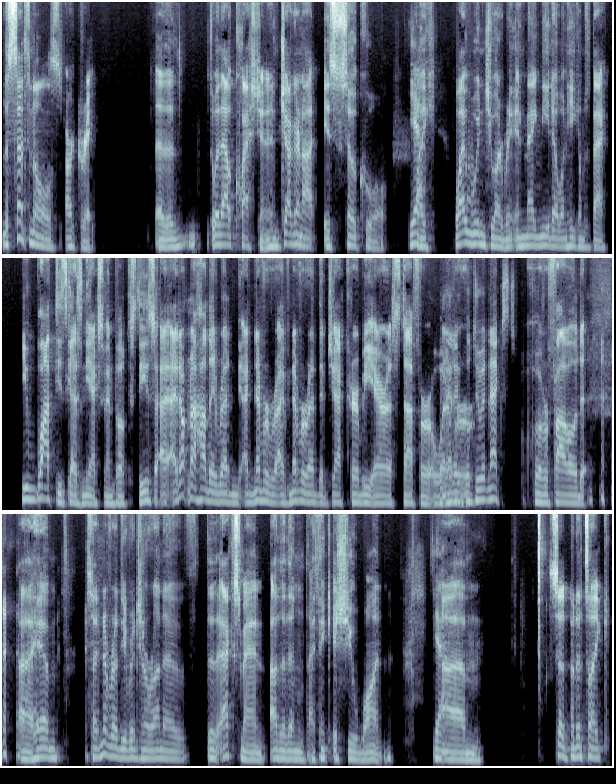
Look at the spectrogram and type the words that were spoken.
the Sentinels are great, uh, without question, and Juggernaut is so cool. yeah. Like, why wouldn't you want to bring in Magneto when he comes back? You want these guys in the X Men books. These I, I don't know how they read. I'd never I've never read the Jack Kirby era stuff or, whatever. we'll do it next whoever followed uh, him. So I've never read the original run of the X Men other than I think issue one. Yeah. Um. So, but it's like,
